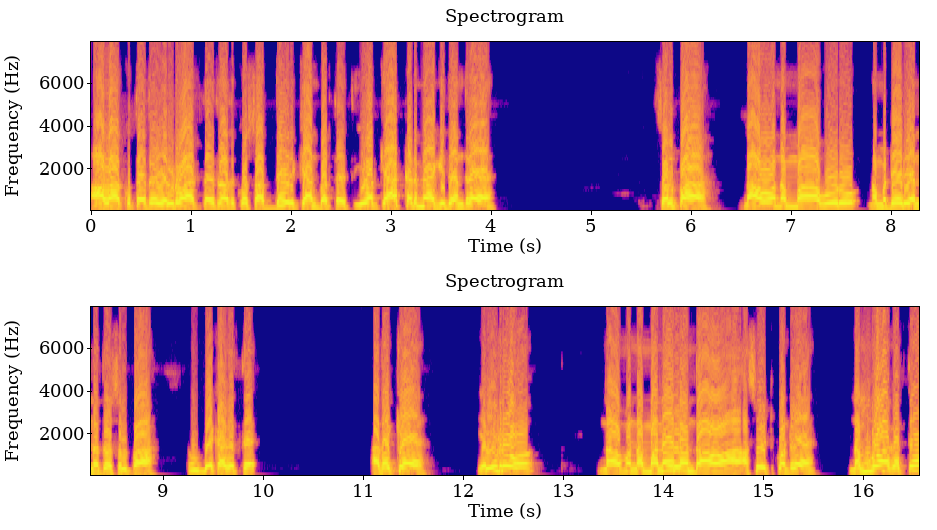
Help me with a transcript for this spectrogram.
ಹಾಲು ಹಾಕುತ್ತಾ ಇದ್ರು, ಎಲ್ರು ಹಾಕ್ತಾ ಇದ್ರು, ಅದಕ್ಕೋಸ್ಕರ ಹದಿನೈದು ಕ್ಯಾನ್ ಬರ್ತಾ ಇತ್ತು. ಇವಾಗ ಯಾಕೆ ಕಡಿಮೆ ಆಗಿದೆ ಅಂದ್ರೆ, ಸ್ವಲ್ಪ ನಾವು ನಮ್ಮ ಊರು, ನಮ್ಮ ಡೈರಿ ಅನ್ನೋದು ಸ್ವಲ್ಪ ನಮ್ಗೆ ಬೇಕಾಗುತ್ತೆ. ಅದಕ್ಕೆ ಎಲ್ರೂ ನಾವು ನಮ್ಮ ಮನೆಯಲ್ಲಿ ಒಂದು ಹಸು ಇಟ್ಕೊಂಡ್ರೆ ನಮಗೂ ಆಗತ್ತೆ,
